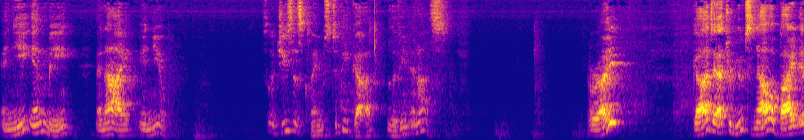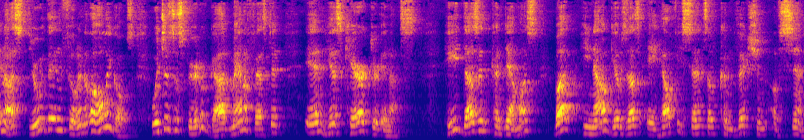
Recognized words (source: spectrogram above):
and ye in me, and I in you. So Jesus claims to be God living in us. All right? God's attributes now abide in us through the infilling of the Holy Ghost, which is the Spirit of God manifested in his character in us. He doesn't condemn us, but he now gives us a healthy sense of conviction of sin.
